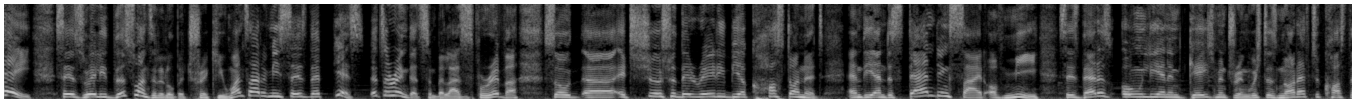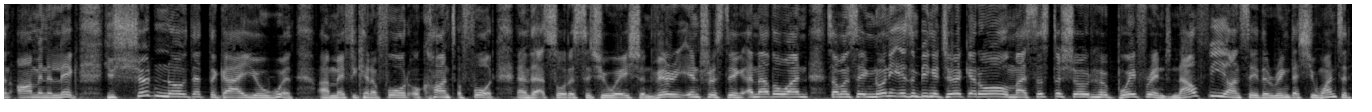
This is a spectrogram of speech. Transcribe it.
K says, really, this one's a little bit tricky. One side of me says that, yes, it's a ring that symbolizes forever. So uh, it sure should there really be a cost on it. And the understanding side of me says that is only an engagement ring, which does not have to cost an arm and a leg. You should know that the guy you're with, um, if you can afford or can't afford, and that sort of situation. Very interesting. Another one, someone saying, Noni isn't being a jerk at all. My sister showed her boyfriend, now fiance, the ring that she wanted,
